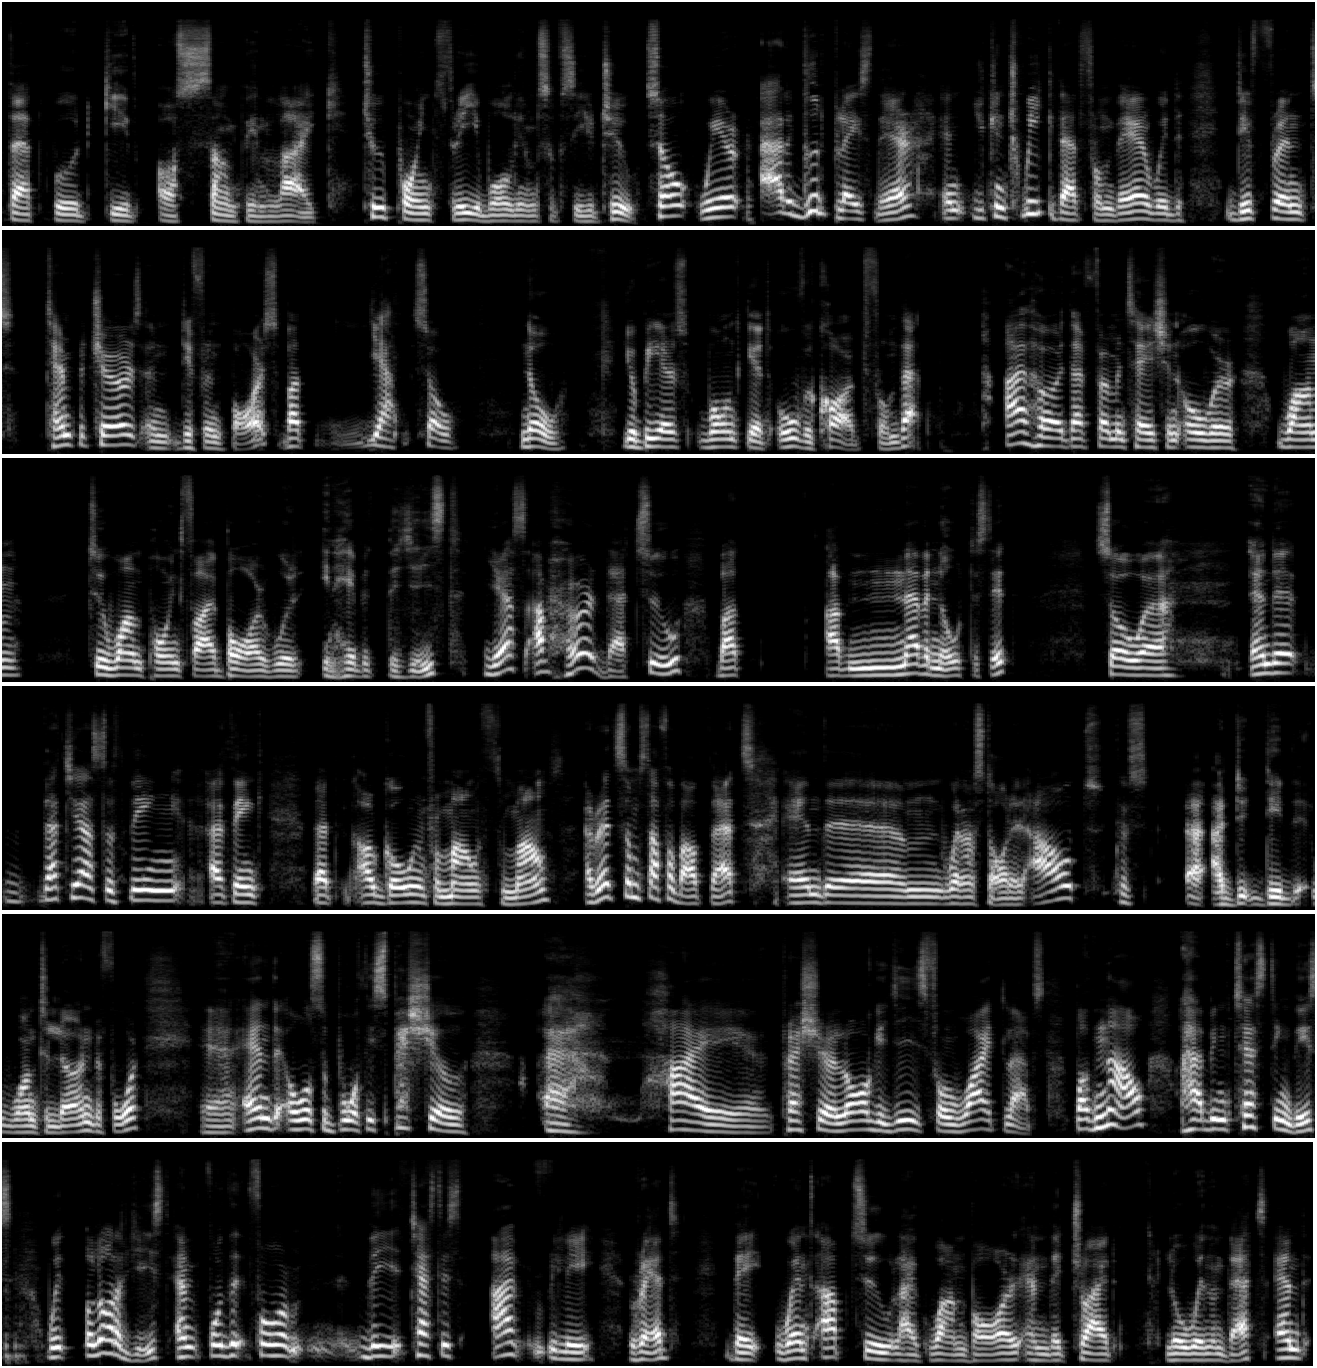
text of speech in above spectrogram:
that would give us something like 2.3 volumes of CO2. So we're at a good place there and you can tweak that from there with different temperatures and different bars. But yeah, so no, your beers won't get overcarbed from that. I've heard that fermentation over 1 to 1.5 bar would inhibit the yeast. Yes, I've heard that too, but I've never noticed it. So uh, and uh, that's just a thing I think that are going from mouth to mouth. I read some stuff about that, and um, when I started out, because uh, I did want to learn before, uh, and also bought this special uh, high uh, pressure lager yeast from White Labs. But now I have been testing this with a lot of yeast, and for the for the tests I've really read, they went up to like one bar and they tried lower than that. And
